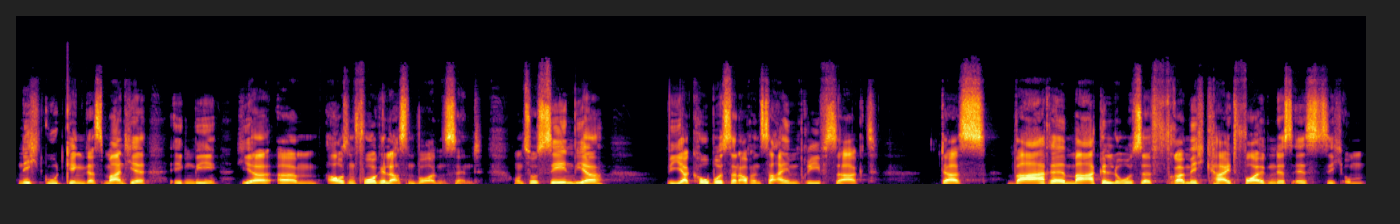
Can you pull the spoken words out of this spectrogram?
nicht gut ging, dass manche irgendwie hier ähm, außen vor gelassen worden sind. Und so sehen wir, wie Jakobus dann auch in seinem Brief sagt, dass wahre, makellose Frömmigkeit folgendes ist, sich um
